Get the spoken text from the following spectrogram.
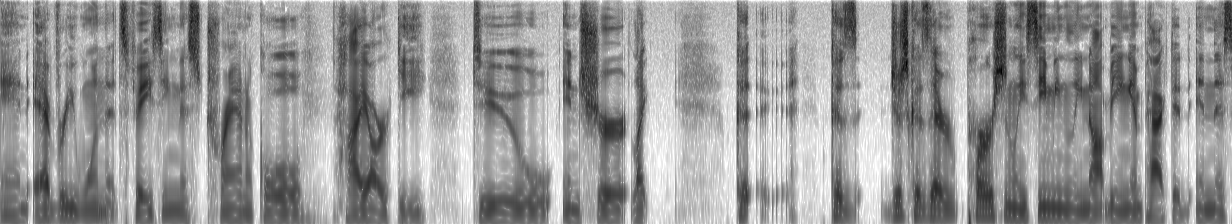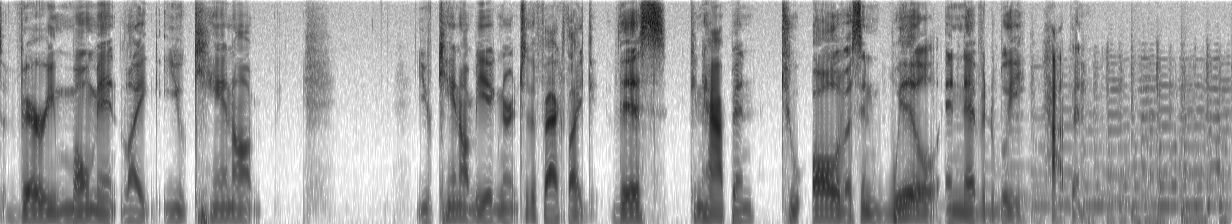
and everyone that's facing this tyrannical hierarchy to ensure like because just because they're personally seemingly not being impacted in this very moment like you cannot you cannot be ignorant to the fact like this can happen to all of us and will inevitably happen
